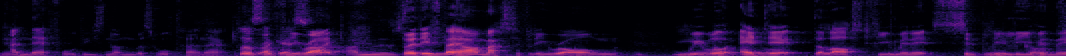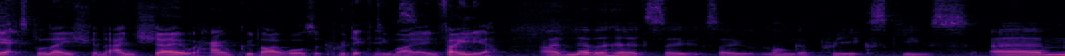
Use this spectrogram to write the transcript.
Yeah. and therefore these numbers will turn out to Plus, be roughly guess, right. But if the, they are massively wrong, we will edit the last few minutes, simply leaving the explanation and show how good I was at predicting my own failure. I've never heard so so long a pre-excuse, um,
